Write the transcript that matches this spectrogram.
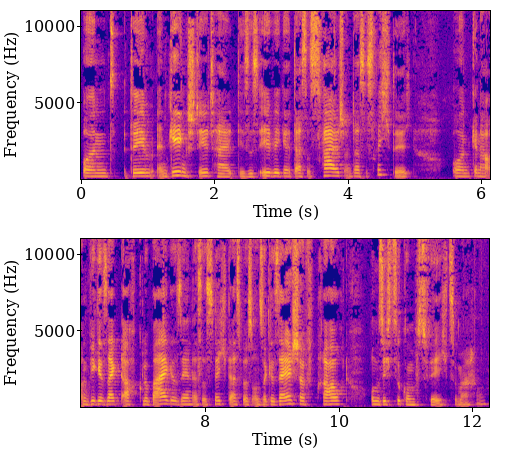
Und dem entgegensteht halt dieses ewige, das ist falsch und das ist richtig. Und genau, und wie gesagt, auch global gesehen ist es nicht das, was unsere Gesellschaft braucht, um sich zukunftsfähig zu machen.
